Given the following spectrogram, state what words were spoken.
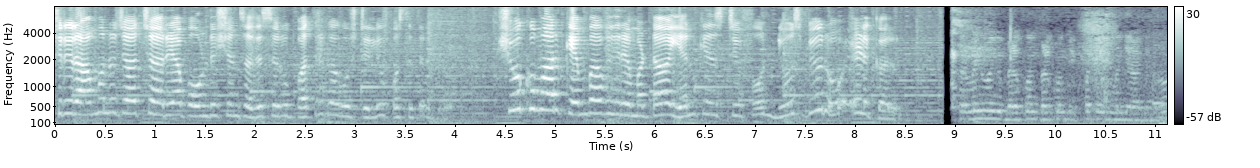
ಶ್ರೀ ರಾಮಾನುಜಾಚಾರ್ಯ ಫೌಂಡೇಶನ್ ಸದಸ್ಯರು ಪತ್ರಿಕಾಗೋಷ್ಠಿಯಲ್ಲಿ ಉಪಸ್ಥಿತರಿದ್ದರು. Shivakumar Kembhavi Hiremath N K Stephen news bureau, Ilkal. ಕ್ರಮೇಣವಾಗಿ ಬೆಳ್ಕೊಂಡು ಬೆಳ್ಕೊಂಡು ಇಪ್ಪತ್ತೈದು ಮಂದಿ ಆಗಿದ್ರು.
